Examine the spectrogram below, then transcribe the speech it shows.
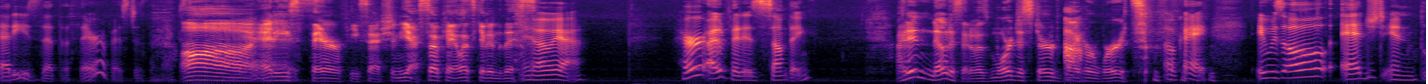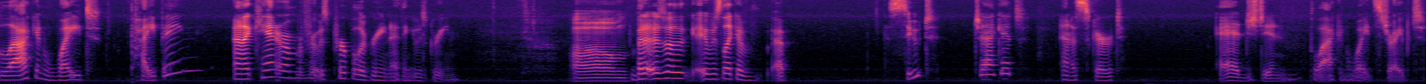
Eddie's that the therapist is the next. Ah, Yes. Eddie's therapy session. Yes. Okay, let's get into this. Oh yeah. Her outfit is something. I didn't notice it. I was more disturbed by Ah. her words. Okay. it was all edged in black and white piping, and I can't remember if it was purple or green. I think it was green. um, But it was a, it was like a, a suit jacket and a skirt edged in black and white striped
